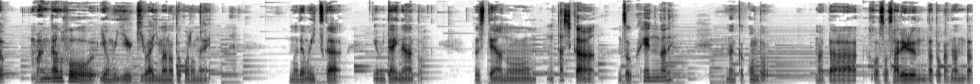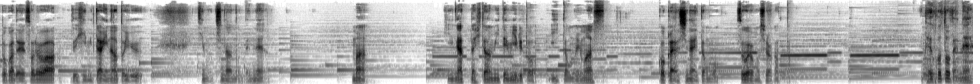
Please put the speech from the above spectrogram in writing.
ょっと漫画の方を読む勇気は今のところない。まあでもいつか読みたいなと。そしてあのー確か続編がね、なんか今度また放送されるんだとかなんだとかで、それはぜひ見たいなという気持ちなのでね。まあ、気になった人は見てみるといいと思います。後悔はしないと思う。すごい面白かった。ということでね、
